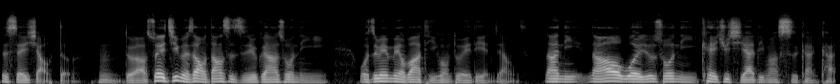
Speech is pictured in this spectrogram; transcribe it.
这谁晓得？嗯对啊，所以基本上我当时直接跟他说你，我这边没有办法提供对练这样子。那你，然后我也就是说你可以去其他地方试看看。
